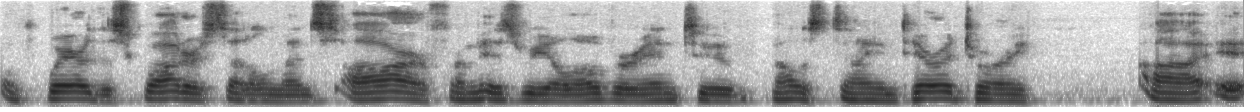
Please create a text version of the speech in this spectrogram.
of, where the squatter settlements are from Israel over into Palestinian territory, uh, it,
